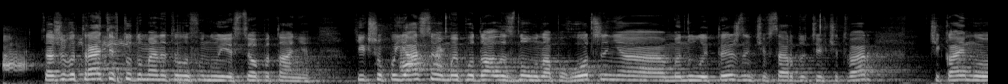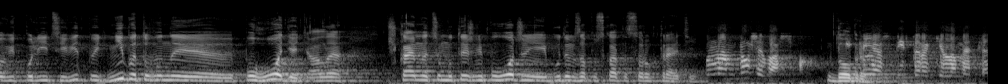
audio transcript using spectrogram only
А Це вже ви третє, хто до мене телефонує з цього питання. Тільки що пояснював, ми подали знову на погодження минулий тиждень, чи в середу, чи в четвер. Чекаємо від поліції відповідь. Нібито вони погодять, але чекаємо на цьому тижні погодження і будемо запускати 43-й. нам дуже важко. Добре. Півтора кілометра.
